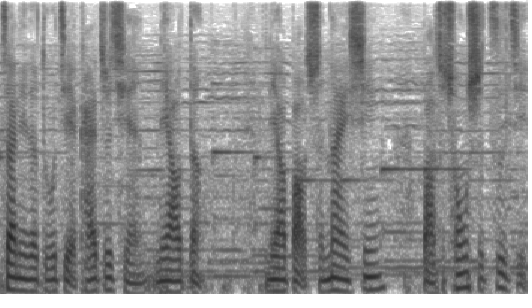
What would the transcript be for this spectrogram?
在你的毒解开之前，你要等，你要保持耐心。保持充实自己，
